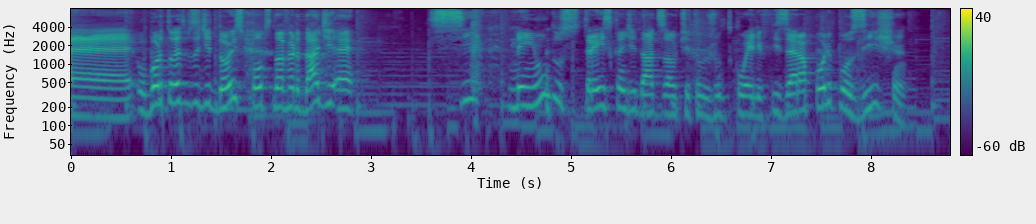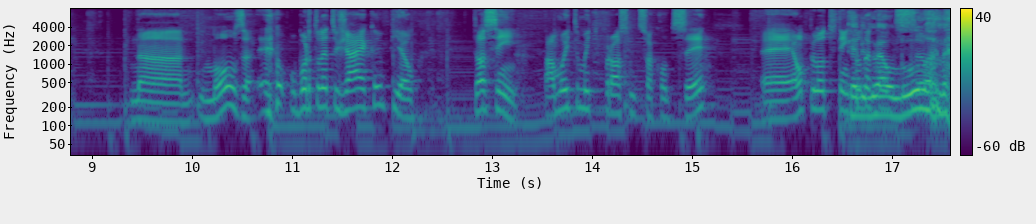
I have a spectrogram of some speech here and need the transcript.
É, o Bortoleto precisa de dois pontos. Na verdade, é. Se nenhum dos três candidatos ao título junto com ele fizer a pole position na em Monza, o Bortoleto já é campeão. Então, assim, tá muito, muito próximo disso acontecer. É, é um piloto que tem que toda ele a condição. Não é o Lula, né?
